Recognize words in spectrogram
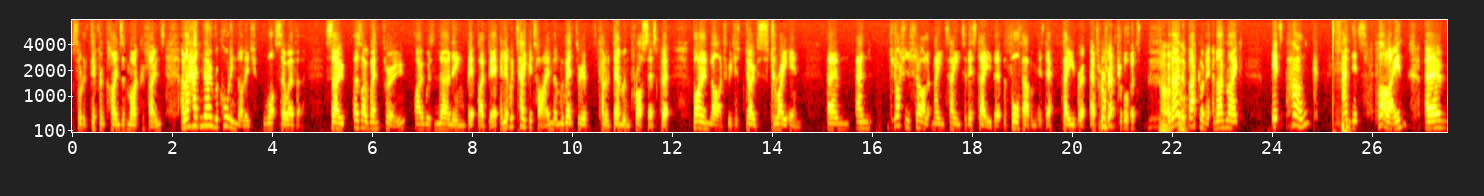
sort of different kinds of microphones, and I had no recording knowledge whatsoever. So as I went through, I was learning bit by bit, and it would take a time, and we went through a kind of demoing process, but by and large, we just dove straight in. Um, and Josh and Charlotte maintain to this day that the fourth album is their favourite ever record. Oh, and I cool. look back on it and I'm like, it's punk and it's fine. Um,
